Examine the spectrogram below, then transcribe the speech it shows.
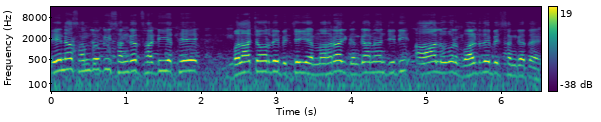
ਇਹ ਨਾ ਸਮਝੋ ਕਿ ਸੰਗਤ ਸਾਡੀ ਇੱਥੇ ਬਲਾਚੌਰ ਦੇ ਵਿੱਚ ਹੀ ਹੈ। ਮਹਾਰਾਜ ਗੰਗਾਨੰਦ ਜੀ ਦੀ ਆਲ ਓਵਰ ਵਰਲਡ ਦੇ ਵਿੱਚ ਸੰਗਤ ਹੈ।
